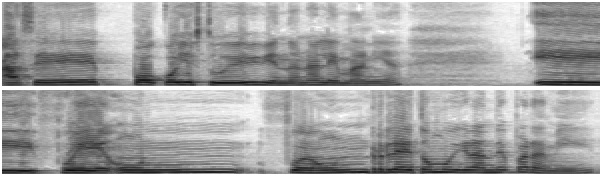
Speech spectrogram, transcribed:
hace poco yo estuve viviendo en Alemania y fue un, fue un reto muy grande para mí.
